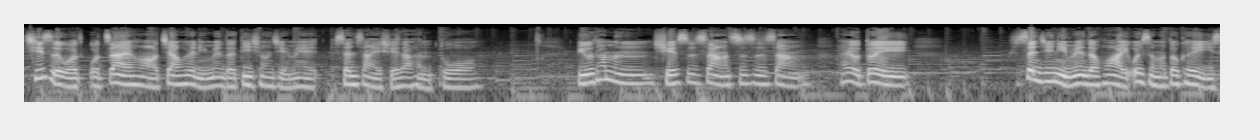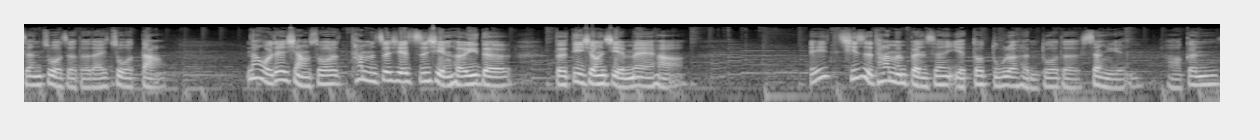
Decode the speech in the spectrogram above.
其实我我在哈教会里面的弟兄姐妹身上也学到很多，比如他们学识上、知识上，还有对圣经里面的话，为什么都可以以身作则的来做到？那我在想说，他们这些知行合一的的弟兄姐妹哈。诶，其实他们本身也都读了很多的圣言，啊，跟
